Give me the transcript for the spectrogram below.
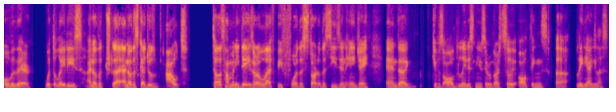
over there with the ladies. I know the I know the schedule's out. Tell us how many days are left before the start of the season, AJ, and uh, give us all the latest news in regards to all things uh, Lady Aguilas.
